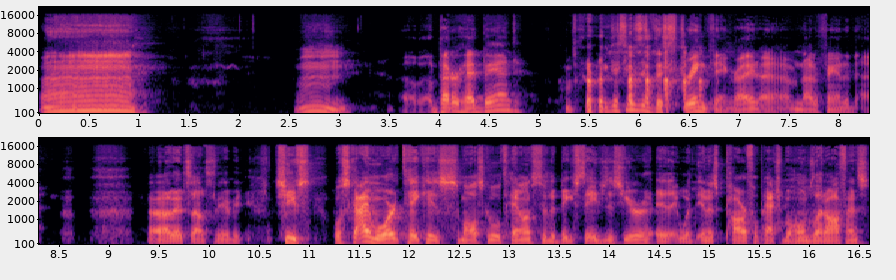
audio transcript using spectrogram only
Uh, mm, a better headband. He just uses the string thing, right? I, I'm not a fan of that. Oh, that's outstanding. Chiefs, will Skyy Moore take his small school talents to the big stage this year uh, within his powerful Patrick Mahomes led offense?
